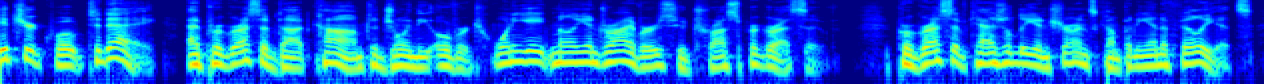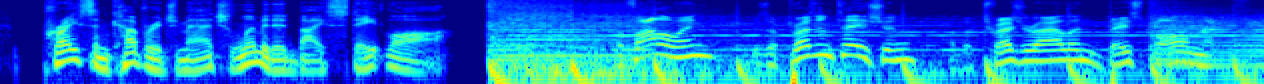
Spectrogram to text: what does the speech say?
Get your quote today at progressive.com to join the over 28 million drivers who trust Progressive. Progressive Casualty Insurance Company and Affiliates. Price and coverage match limited by state law. The following is a presentation of the Treasure Island Baseball Network.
